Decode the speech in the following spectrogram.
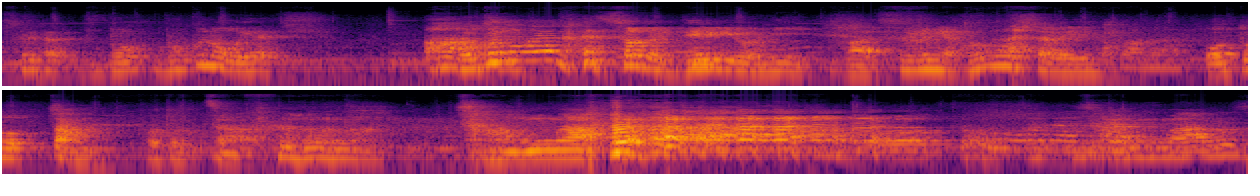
それからぼ僕の親です。あ僕の親が外に出るようにはい。するにはどうしたらいいのかな。おとっつぁん。お父さん。さんはおとっつぁん。は難し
